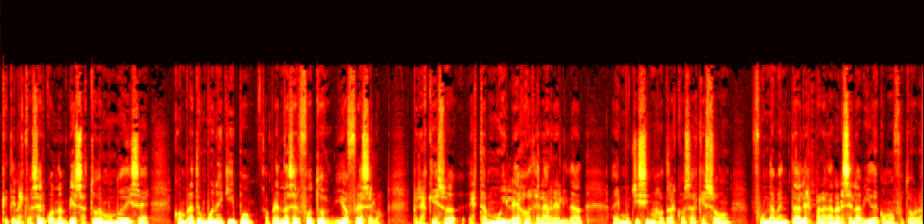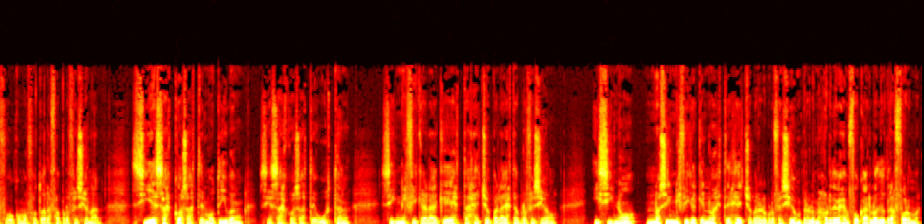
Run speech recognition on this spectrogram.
que tienes que hacer cuando empiezas. Todo el mundo dice, cómprate un buen equipo, aprende a hacer fotos y ofrécelo pero es que eso está muy lejos de la realidad. Hay muchísimas otras cosas que son fundamentales para ganarse la vida como fotógrafo o como fotógrafa profesional. Si esas cosas te motivan, si esas cosas te gustan, significará que estás hecho para esta profesión. Y si no, no significa que no estés hecho para la profesión, pero a lo mejor debes enfocarlo de otra forma.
